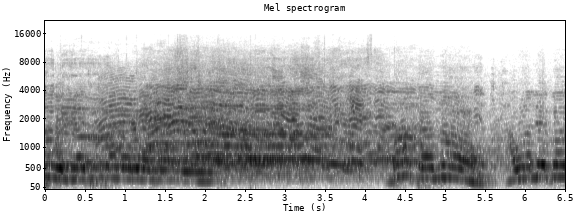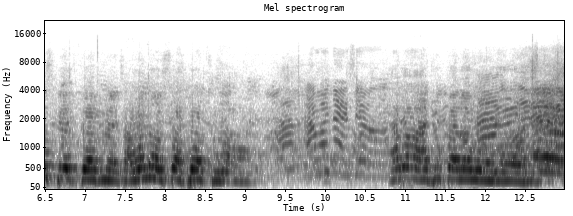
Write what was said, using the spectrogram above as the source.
dúpẹ́ lọ́wọ́ wọn o bákan náà àwọn Lagos state government àwọn náà support wa ẹ bá wa dúpẹ́ lọ́wọ́ wọn.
